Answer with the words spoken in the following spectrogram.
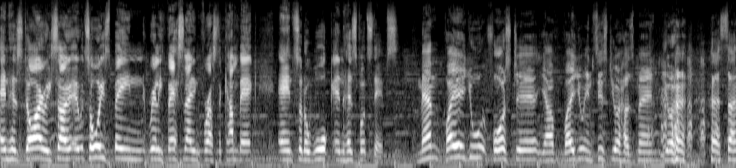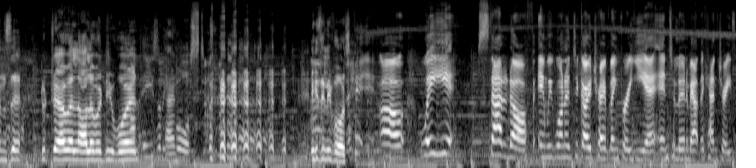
in his diary. So, it's always been really fascinating for us to come back and sort of walk in his footsteps. Ma'am, why are you forced, uh, yeah, why you insist your husband, your sons uh, to travel all over the world? Easily and- forced. Easily forced. Oh, we started off and we wanted to go travelling for a year and to learn about the countries.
